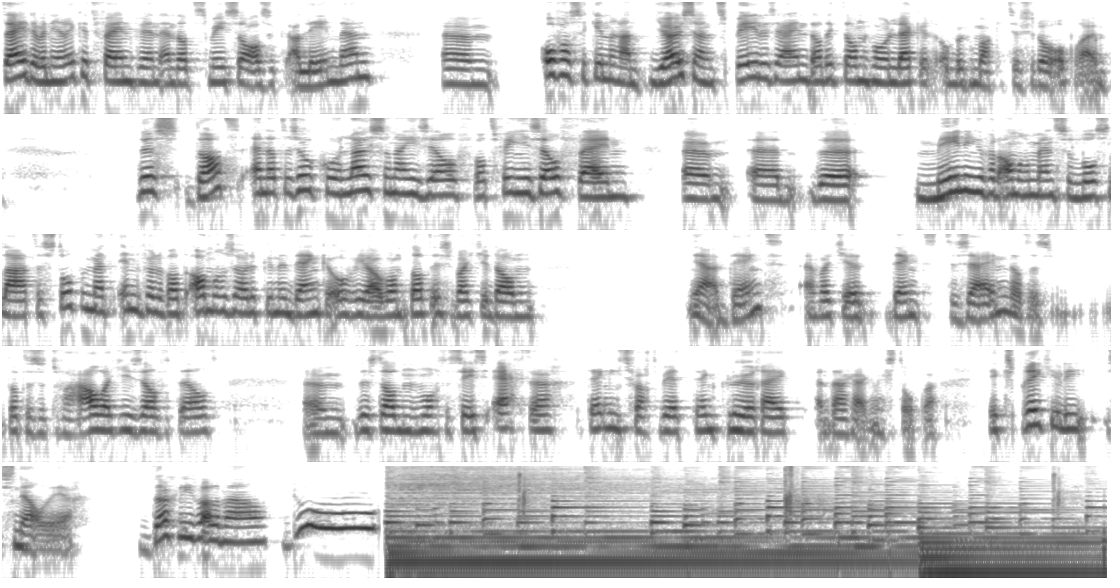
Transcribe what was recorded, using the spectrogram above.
tijden wanneer ik het fijn vind. En dat is meestal als ik alleen ben. Um, of als de kinderen aan, juist aan het spelen zijn, dat ik dan gewoon lekker op mijn gemakje tussendoor opruim. Dus dat. En dat is ook gewoon luisteren naar jezelf. Wat vind je zelf fijn? Um, de meningen van andere mensen loslaten. Stoppen met invullen wat anderen zouden kunnen denken over jou. Want dat is wat je dan ja, denkt. En wat je denkt te zijn. Dat is, dat is het verhaal wat je jezelf vertelt. Um, dus dan wordt het steeds echter. Denk niet zwart-wit, denk kleurrijk. En daar ga ik mee stoppen. Ik spreek jullie snel weer. Dag lief allemaal. Doei!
